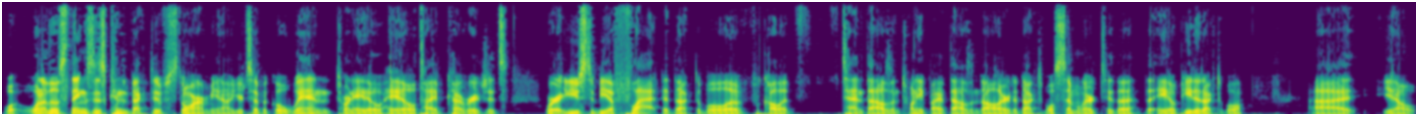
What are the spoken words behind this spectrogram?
one of those things is convective storm. You know, your typical wind, tornado, hail type coverage. It's where it used to be a flat deductible of call it ten thousand, twenty five thousand dollar $25,000 deductible, similar to the the AOP deductible. Uh, you know,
